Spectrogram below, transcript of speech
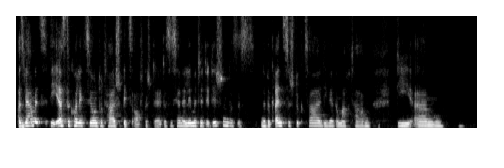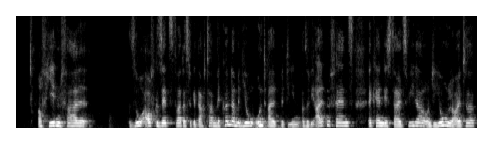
Also wir haben jetzt die erste Kollektion total spitz aufgestellt. Das ist ja eine Limited Edition, das ist eine begrenzte Stückzahl, die wir gemacht haben, die ähm, auf jeden Fall so aufgesetzt war, dass wir gedacht haben, wir können damit jung und alt bedienen. Also die alten Fans erkennen die Styles wieder und die jungen Leute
